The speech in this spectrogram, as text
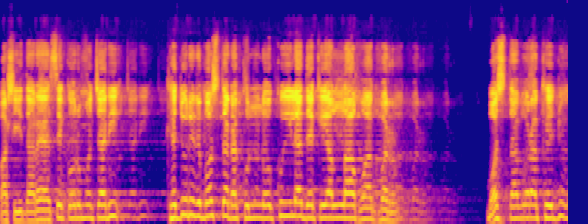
পাশে দাঁড়ায় আছে কর্মচারী। খেজুরের বস্তাটা খুললো, খুইলা দেখে আল্লাহ আকবার। বস্তা ভরা খেজুর।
